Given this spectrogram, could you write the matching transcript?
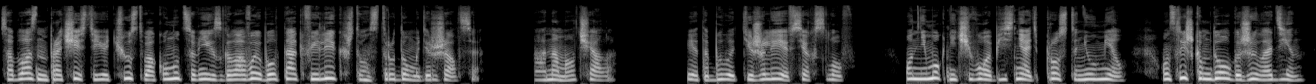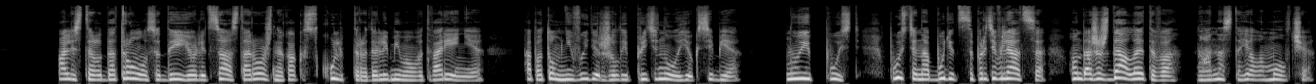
Соблазн прочесть ее чувства, окунуться в них с головой был так велик, что он с трудом удержался. А она молчала. И это было тяжелее всех слов. Он не мог ничего объяснять, просто не умел. Он слишком долго жил один. Алистер дотронулся до ее лица осторожно, как скульптор до любимого творения. а потом не выдержал и притянул ее к себе. Ну и пусть, пусть она будет сопротивляться, он даже ждал этого, но она стояла молча.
